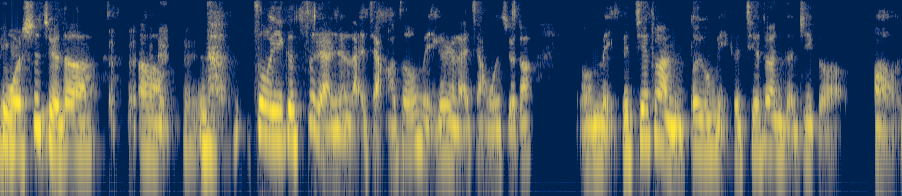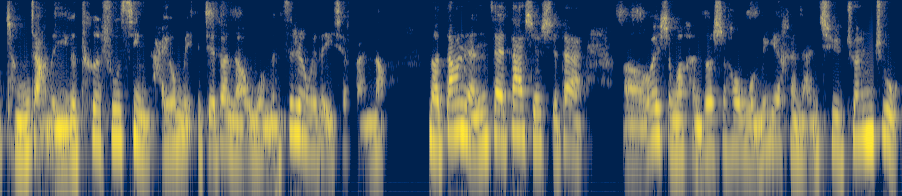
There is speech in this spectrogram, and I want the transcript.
我是觉得，呃 作为一个自然人来讲啊，作为每一个人来讲，我觉得，呃，每个阶段都有每个阶段的这个。呃，成长的一个特殊性，还有每个阶段的我们自认为的一些烦恼。那当然，在大学时代，呃，为什么很多时候我们也很难去专注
